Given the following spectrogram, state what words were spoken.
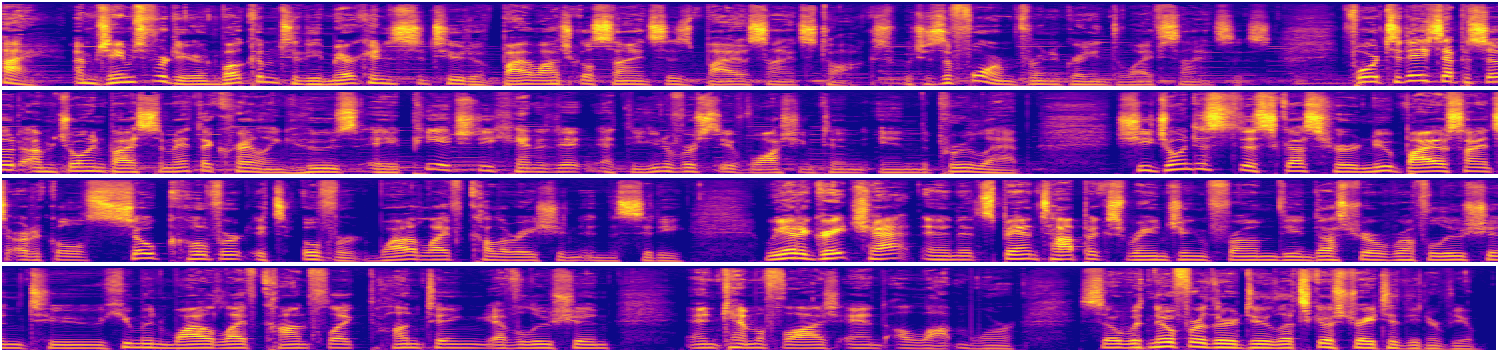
Hi, I'm James Verdier, and welcome to the American Institute of Biological Sciences Bioscience Talks, which is a forum for integrating the life sciences. For today's episode, I'm joined by Samantha Kreling, who's a PhD candidate at the University of Washington in the Prugh Lab. She joined us to discuss her new bioscience article, So Covert It's Overt Wildlife Coloration in the City. We had a great chat, and it spanned topics ranging from the Industrial Revolution to human wildlife conflict, hunting, evolution, and camouflage, and a lot more. So, with no further ado, let's go straight to the interview.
